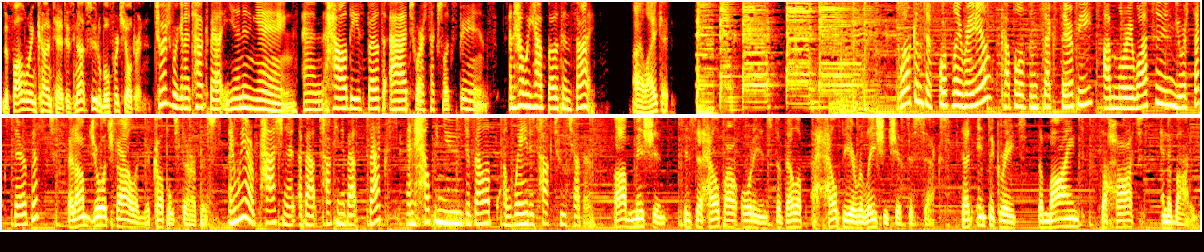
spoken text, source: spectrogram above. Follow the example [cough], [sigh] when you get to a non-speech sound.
The following content is not suitable for children. George, we're going to talk about yin and yang and how these both add to our sexual experience and how we have both inside. I like it. Welcome to Foreplay Radio, Couples and Sex Therapy. I'm Laurie Watson, your sex therapist. And I'm George Faller, your couples therapist. And we are passionate about talking about sex and helping you develop a way to talk to each other. Our mission is to help our audience develop a healthier relationship to sex that integrates the mind, the heart, and the body.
